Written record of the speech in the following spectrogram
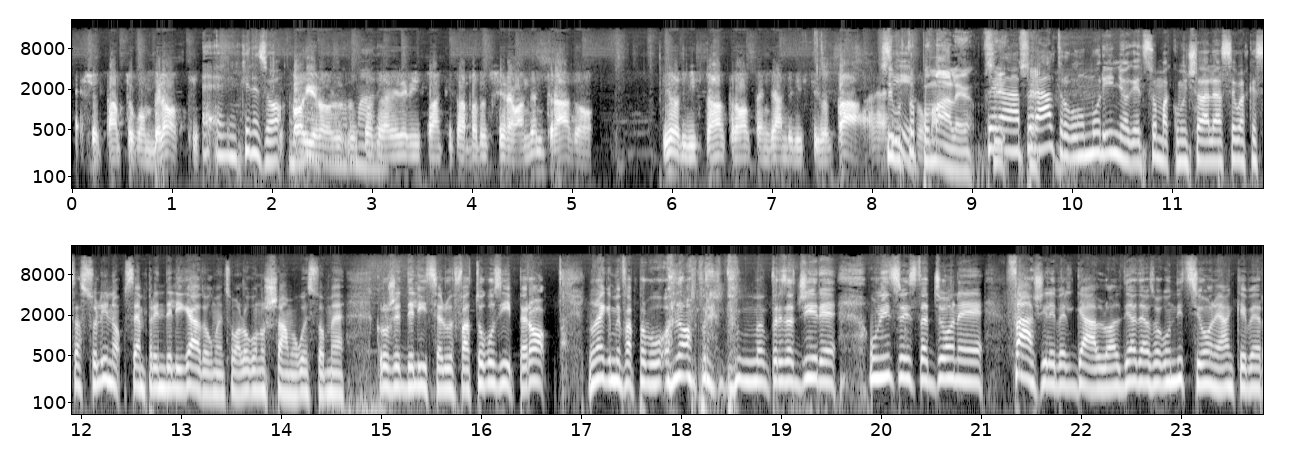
è soltanto con Belotti. Eh, che ne so. Poi io lo- non so se l'avete visto anche sabato sera quando è entrato, io l'ho rivisto un'altra volta in grande difficoltà. eh, Sì, purtroppo insomma. male. Per- Sì, sì. Peraltro con un Mourinho che insomma ha cominciato a allenarsi qualche sassolino, sempre indelicato, come insomma lo conosciamo, questo a me croce e delizia, lui è fatto così, però non è che mi fa proprio no, pre- presagire un inizio di stagione facile per il Gallo, al di là della sua condizione, anche per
